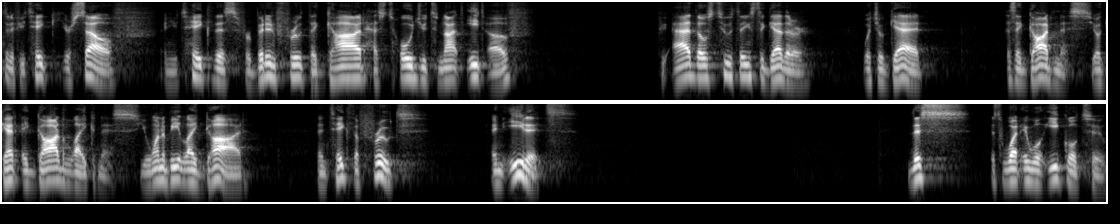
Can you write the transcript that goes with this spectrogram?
So if you take yourself and you take this forbidden fruit that God has told you to not eat of, if you add those two things together, what you'll get is a godness. You'll get a godlikeness. You want to be like God, then take the fruit and eat it. This is what it will equal to.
